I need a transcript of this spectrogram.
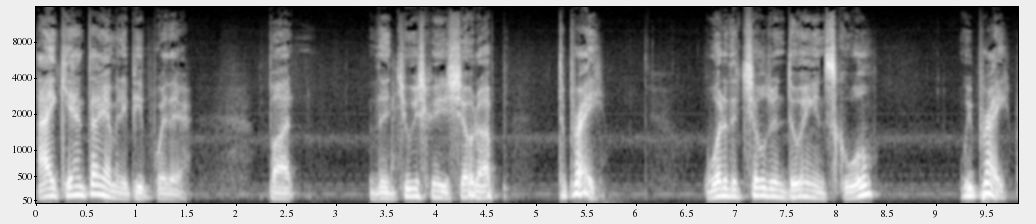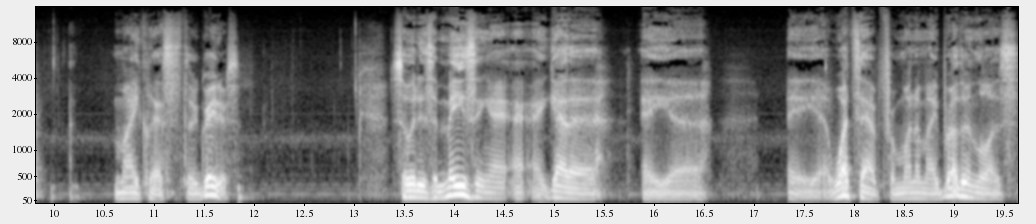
I can't tell you how many people were there, but the Jewish community showed up to pray. What are the children doing in school? We pray. My class is third graders. So it is amazing. I, I, I got a a, uh, a, a WhatsApp from one of my brother-in-laws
